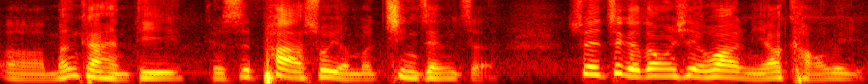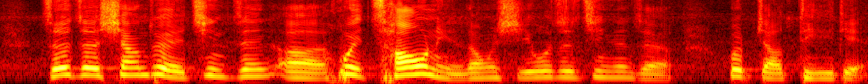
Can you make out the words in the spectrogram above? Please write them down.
呃门槛很低，可是怕说有没有竞争者。所以这个东西的话，你要考虑，折折相对竞争，呃，会抄你的东西，或者竞争者会比较低一点。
